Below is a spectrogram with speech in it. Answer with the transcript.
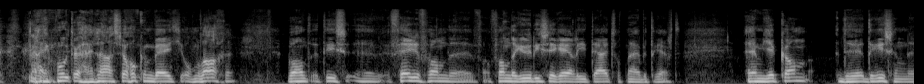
nou, ik moet er helaas ook een beetje om lachen. Want het is uh, verre van de, van de juridische realiteit wat mij betreft. Um, je kan, de, er is een uh,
